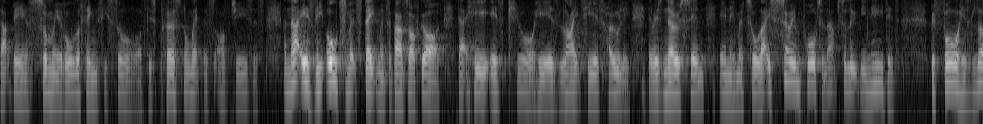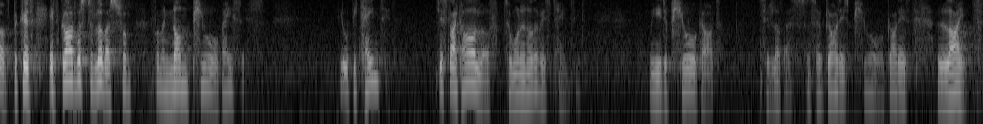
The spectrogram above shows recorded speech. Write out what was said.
that being a summary of all the things he saw, of this personal witness of Jesus. And that is the ultimate statement about our God that he is pure, he is light, he is holy. There is no sin in him at all. That is so important, absolutely needed before his love. Because if God was to love us from, from a non pure basis, it would be tainted, just like our love to one another is tainted. We need a pure God to love us. And so God is pure, God is light.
